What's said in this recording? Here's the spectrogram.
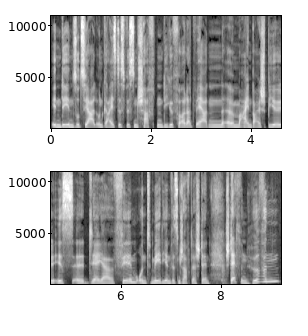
in den Sozial- und Geisteswissenschaften, die gefördert werden. Ähm, ein Beispiel ist äh, der Film- und Medienwissenschaftler Steffen Hüven.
